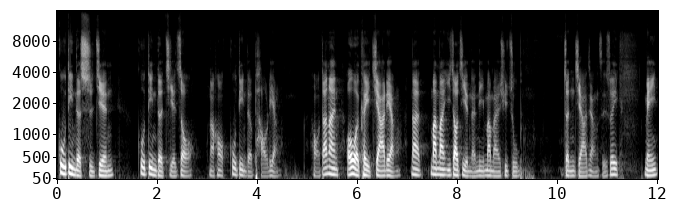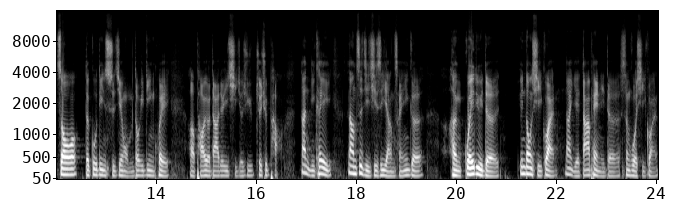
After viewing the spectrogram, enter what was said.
固定的时间、固定的节奏，然后固定的跑量。好，当然偶尔可以加量，那慢慢依照自己的能力，慢慢去逐增加这样子。所以每一周的固定时间，我们都一定会呃跑友大家就一起就去就去跑。那你可以让自己其实养成一个很规律的运动习惯，那也搭配你的生活习惯，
